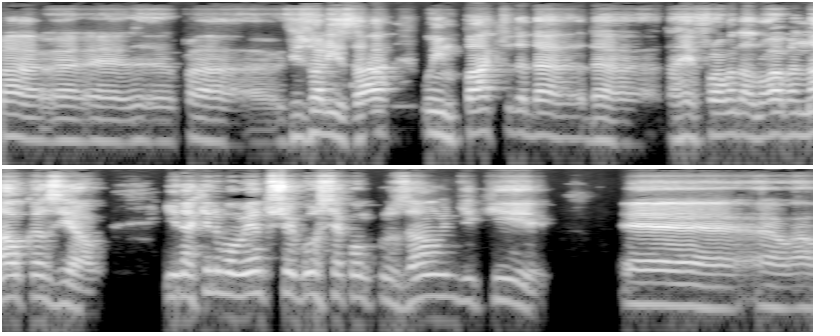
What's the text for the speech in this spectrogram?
é, é, visualizar o impacto da, da, da, reforma da norma na ocasião e naquele momento chegou-se à conclusão de que é, a,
